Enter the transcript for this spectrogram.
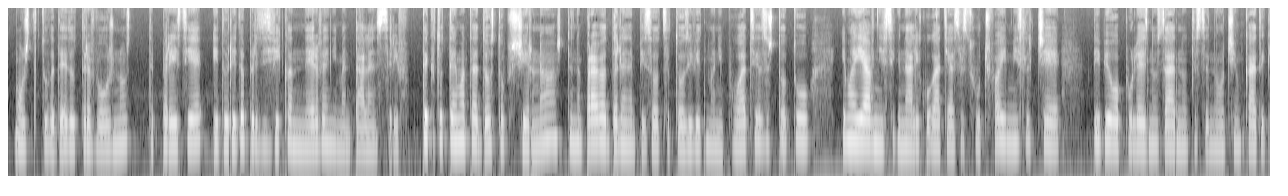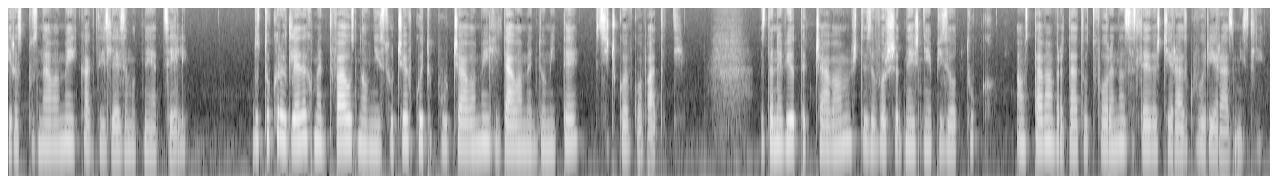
Може да доведе до тревожност, депресия и дори да предизвика нервен и ментален срив. Тъй като темата е доста обширна, ще направя отделен епизод за този вид манипулация, защото има явни сигнали, кога тя се случва и мисля, че би било полезно заедно да се научим как да ги разпознаваме и как да излезем от нея цели. До тук разгледахме два основни случая, в които получаваме или даваме думите «Всичко е в главата ти». За да не ви отекчавам, ще завърша днешния епизод тук, а оставям вратата отворена за следващи разговори и размисли.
